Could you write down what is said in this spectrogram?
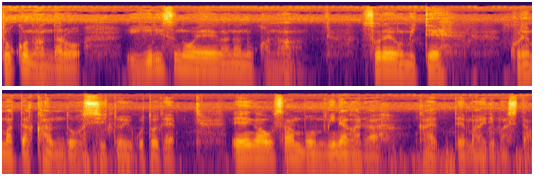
どこなんだろう？イギリスの映画なのかな？それを見てこれまた感動しということで映画を3本見ながら帰ってまいりました。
